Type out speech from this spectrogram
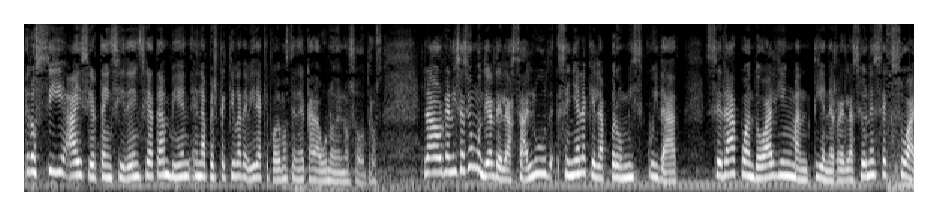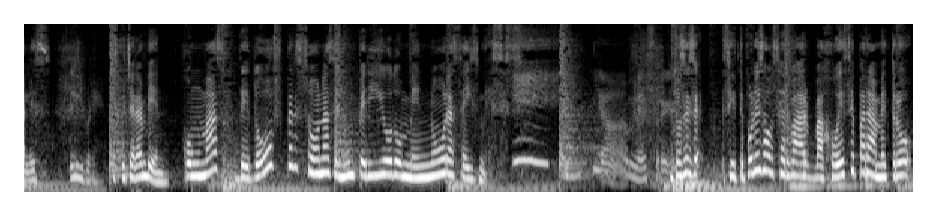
pero sí hay cierta incidencia también en la perspectiva de vida que podemos tener cada uno de nosotros. La Organización Mundial de la Salud señala que la promiscuidad se da cuando alguien mantiene relaciones sexuales Libre. escucharán bien, con más de dos personas en un periodo menor a seis meses. Ya me fregué. Entonces, eh, si te pones a observar bajo ese parámetro,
